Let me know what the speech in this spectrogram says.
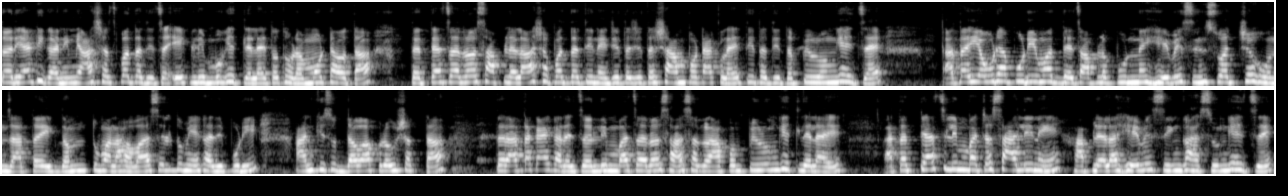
तर या ठिकाणी मी अशाच पद्धतीचा एक लिंबू घेतलेला आहे तो थोडा मोठा होता. तर त्याचा रस आपल्याला अशा पद्धतीने जिथं जिथं शॅम्पू टाकला आहे तिथं तिथं पिळून घ्यायचा आहे आता एवढ्या पुडीमध्येच आपलं पूर्ण हे बेसिन स्वच्छ होऊन जातं एकदम. तुम्हाला हवा असेल तुम्ही एखादी पुडी आणखी सुद्धा वापरू शकता. तर आता काय करायचं? लिंबाचा रस हा सगळा आपण पिळून घेतलेला आहे. आता त्याच लिंबाच्या सालीने आपल्याला हे बेसिंग घासून घ्यायचे.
